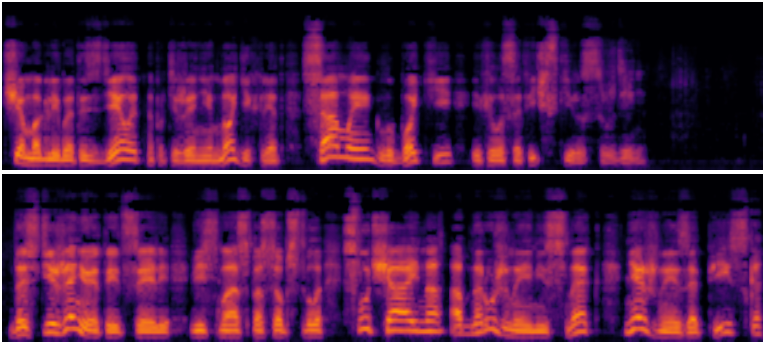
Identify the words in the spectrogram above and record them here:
чем могли бы это сделать на протяжении многих лет самые глубокие и философические рассуждения. Достижению этой цели весьма способствовала случайно обнаруженная мисс Нек нежная записка,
